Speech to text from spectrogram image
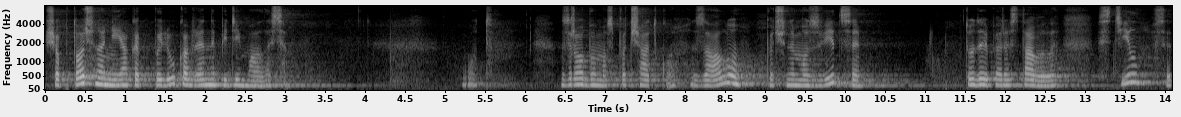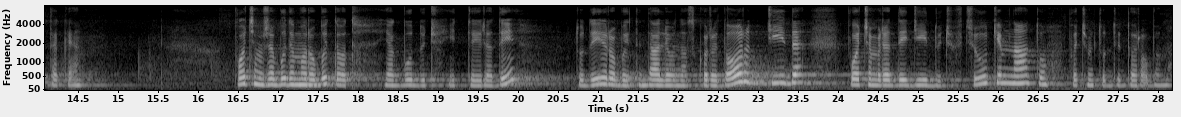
щоб точно ніяка пилюка вже не підіймалася. От. Зробимо спочатку залу, почнемо звідси. Туди переставили стіл, все таке. Потім вже будемо робити, от як будуть йти ряди, туди і робити. Далі у нас коридор дійде, потім ряди дійдуть в цю кімнату, потім туди доробимо.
